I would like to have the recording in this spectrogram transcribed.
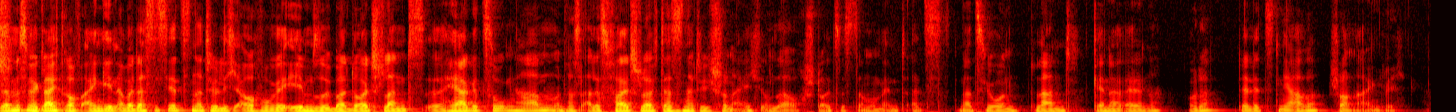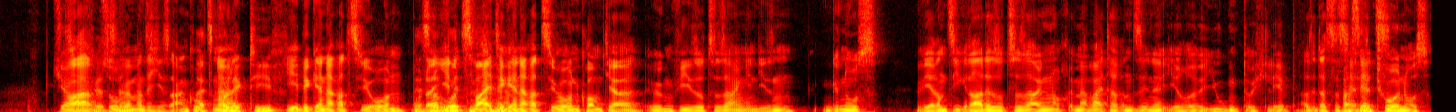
da müssen wir gleich drauf eingehen, aber das ist jetzt natürlich auch, wo wir eben so über Deutschland äh, hergezogen haben und was alles falsch läuft. Das ist natürlich schon eigentlich unser auch stolzester Moment als Nation, Land generell, ne? oder? Der letzten Jahre schon eigentlich. Ja, 2014. so wenn man sich das anguckt. Als ne? Kollektiv. Jede Generation Besser oder jede zweite. Generation kommt ja irgendwie sozusagen in diesen Genuss, während sie gerade sozusagen noch im erweiterten Sinne ihre Jugend durchlebt. Also das ist Was ja der jetzt? Turnus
